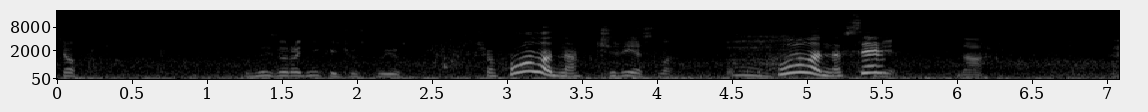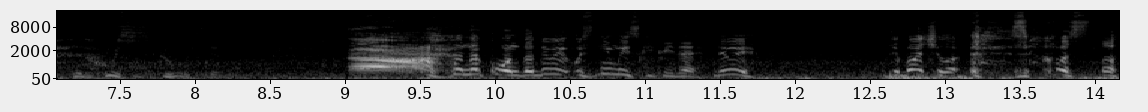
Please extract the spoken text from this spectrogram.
Все. Знизу родники чувствую. Що, холодно? Чресло. Холодно, все? Да. Гусь здувся. А, анаконда, диви, ось зніми скільки йде. Диви. Ти бачила? За хвоста.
